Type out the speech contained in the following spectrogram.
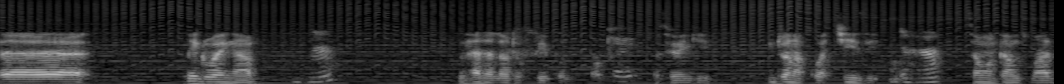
uh, me growing up, Mhm. We had a lot of people. Okay. Wasi wengi, mtu anakuwa cheesy. Uh-huh. Someone comes mad,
